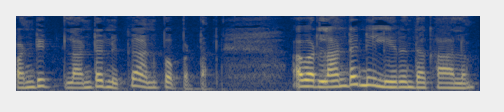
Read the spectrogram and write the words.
பண்டிட் லண்டனுக்கு அனுப்பப்பட்டார். அவர் லண்டனில் இருந்த காலம்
